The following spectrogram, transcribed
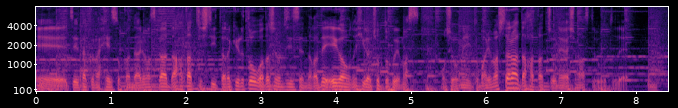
えー、贅沢な閉塞感でありますがダハタッチしていただけると私の人生の中で笑顔の日がちょっと増えます。もしお目に留まりましたらダハタッチお願いします。ということで。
